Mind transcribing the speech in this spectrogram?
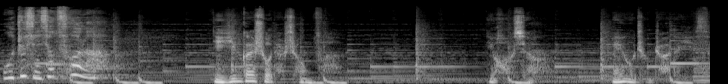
我这选项错了。你应该受点惩罚。你好像没有挣扎的意思。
